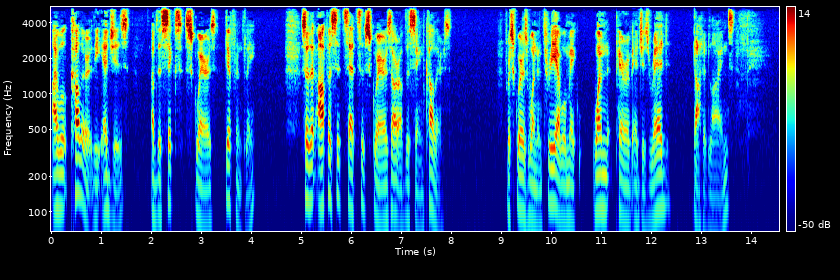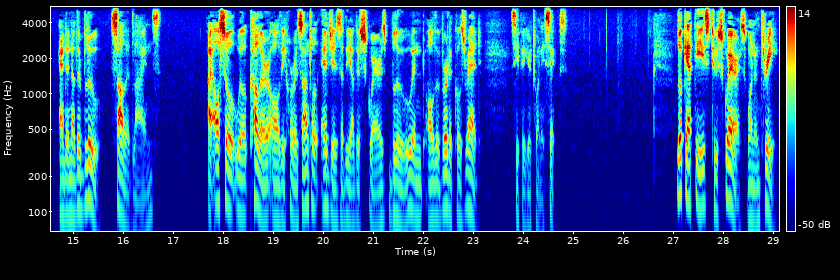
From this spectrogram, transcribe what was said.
I will color the edges of the six squares differently so that opposite sets of squares are of the same colors. For squares 1 and 3, I will make one pair of edges red, dotted lines, and another blue, solid lines. I also will color all the horizontal edges of the other squares blue and all the verticals red. See figure 26. Look at these two squares, 1 and 3.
